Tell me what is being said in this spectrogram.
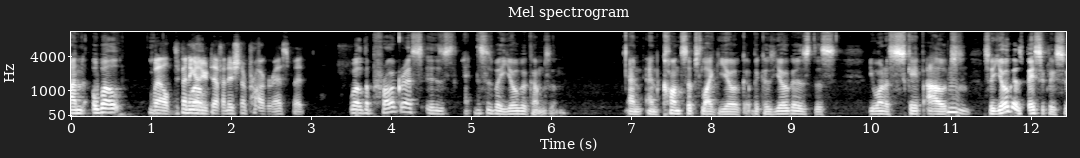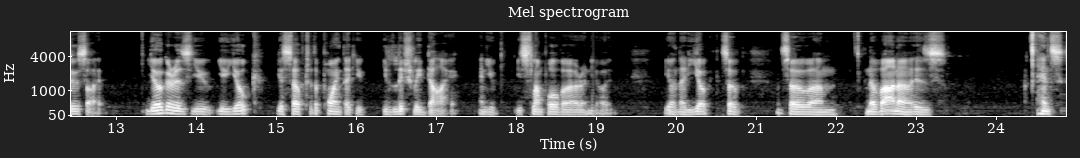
And well, Well, depending Well- on your definition of progress, but well, the progress is this is where yoga comes in. And and concepts like yoga, because yoga is this you want to escape out. Hmm. So yoga is basically suicide. Yoga is you you yoke yourself to the point that you you literally die and you you slump over and you're you're in that yoke. So so um, nirvana is hence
